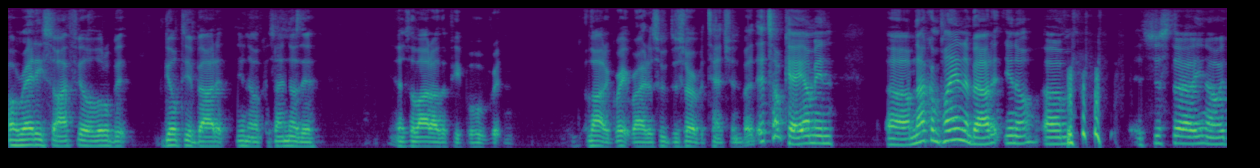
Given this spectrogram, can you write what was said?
already, so I feel a little bit guilty about it, you know, because I know that there's a lot of other people who've written a lot of great writers who deserve attention, but it's okay. I mean, uh, I'm not complaining about it, you know. Um, it's just, uh, you know, it,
